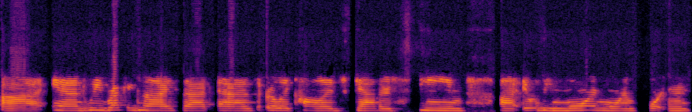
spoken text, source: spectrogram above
Uh, and we recognize that as early college gathers steam, uh, it will be more and more important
